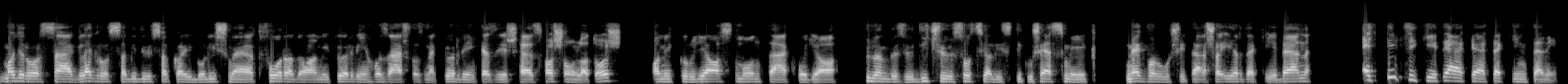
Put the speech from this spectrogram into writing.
Magyarország legrosszabb időszakaiból ismert forradalmi törvényhozáshoz, meg törvénykezéshez hasonlatos, amikor ugye azt mondták, hogy a különböző dicső szocialisztikus eszmék megvalósítása érdekében egy picikét el kell tekinteni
